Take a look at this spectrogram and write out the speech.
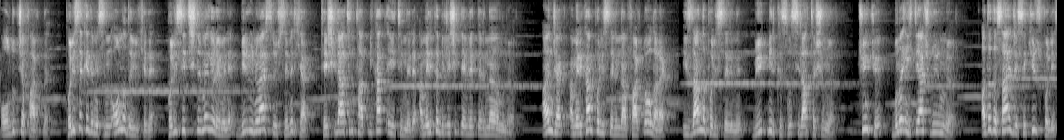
oldukça farklı. Polis akademisinin olmadığı ülkede polis yetiştirme görevini bir üniversite üstlenirken teşkilatın tatbikat eğitimleri Amerika Birleşik Devletleri'nden alınıyor. Ancak Amerikan polislerinden farklı olarak İzlanda polislerinin büyük bir kısmı silah taşımıyor. Çünkü buna ihtiyaç duyulmuyor. Adada sadece 800 polis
